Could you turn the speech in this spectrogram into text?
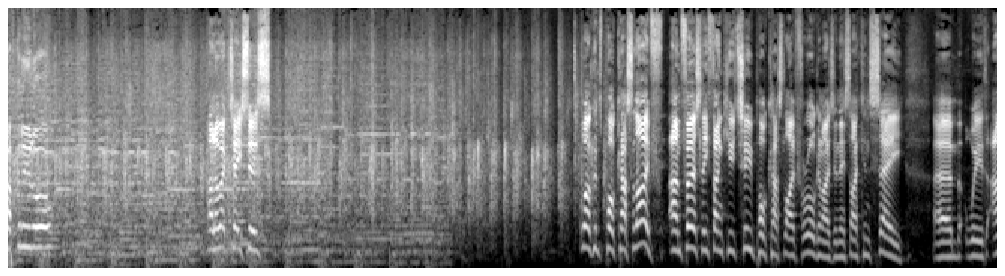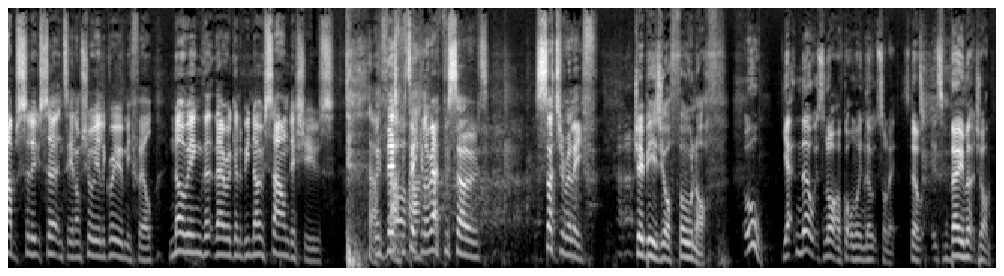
Afternoon, all. Hello, Egg Chasers. Welcome to Podcast Live. And firstly, thank you to Podcast Live for organising this. I can say um, with absolute certainty, and I'm sure you'll agree with me, Phil, knowing that there are going to be no sound issues with this particular episode, such a relief. JB, is your phone off? Oh, yeah, no, it's not. I've got all my notes on it. No, it's very much on.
